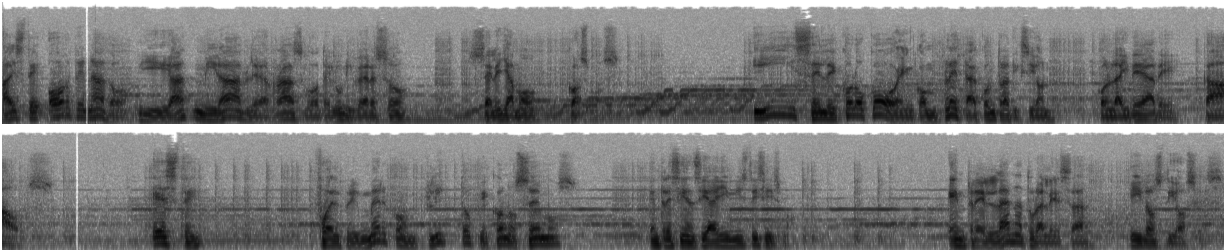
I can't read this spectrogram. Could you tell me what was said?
A este ordenado y admirable rasgo del universo se le llamó cosmos. Y se le colocó en completa contradicción con la idea de caos. Este fue el primer conflicto que conocemos entre ciencia y misticismo, entre la naturaleza y los dioses.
